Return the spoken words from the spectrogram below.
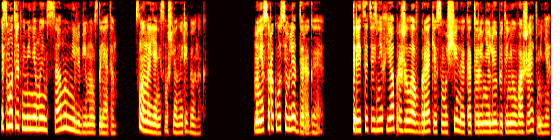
и смотрит на меня моим самым нелюбимым взглядом, словно я несмышленый ребенок. Мне 48 лет, дорогая. Тридцать из них я прожила в браке с мужчиной, который не любит и не уважает меня,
